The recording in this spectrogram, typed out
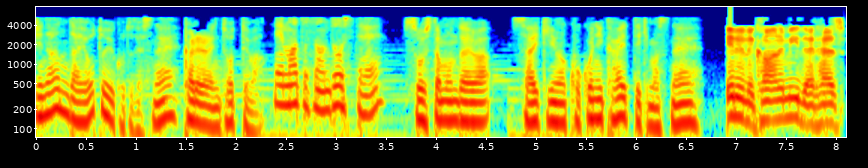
死なんだよということですね彼らにとってはえ、マトさんどうしてそうした問題は最近はここに帰ってきますね In an economy that has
